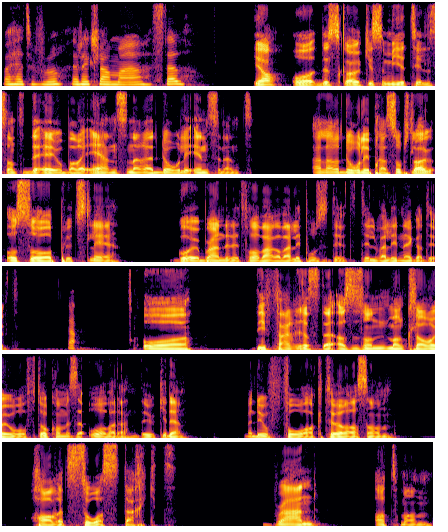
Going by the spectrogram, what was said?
Hva heter det for noe? Reklamested? Ja, og det skal jo ikke så mye til. Sant? Det er jo bare én sånn dårlig incident, eller dårlig presseoppslag, og så plutselig går jo brandet ditt fra å være veldig positivt til veldig negativt. Ja. Og de færreste altså sånn, Man klarer jo ofte å komme seg over det, det er jo ikke det. Men det er jo få aktører som har et så sterkt brand at man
